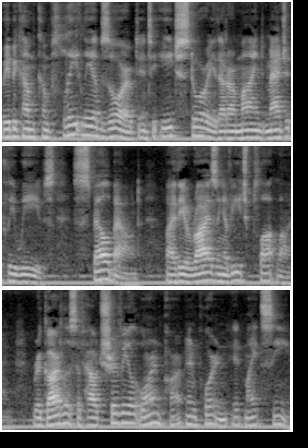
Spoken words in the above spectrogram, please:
We become completely absorbed into each story that our mind magically weaves, spellbound by the arising of each plot line, regardless of how trivial or important it might seem.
